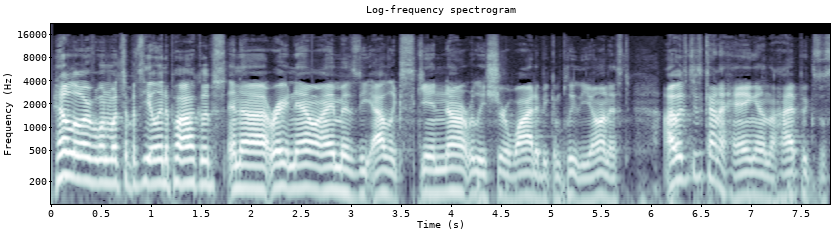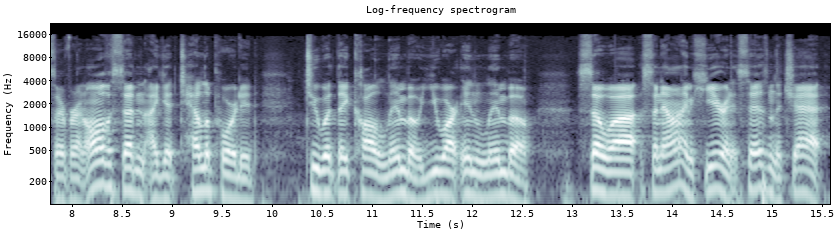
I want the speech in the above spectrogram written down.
Hello everyone, what's up? It's the Alien Apocalypse, and uh, right now I'm as the Alex Skin, not really sure why to be completely honest. I was just kind of hanging on the Hypixel server, and all of a sudden I get teleported to what they call Limbo. You are in Limbo. So, uh, so now I'm here, and it says in the chat,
